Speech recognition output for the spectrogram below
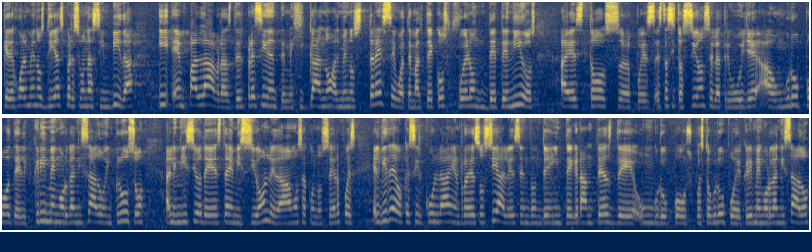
que dejó al menos 10 personas sin vida y en palabras del presidente mexicano, al menos 13 guatemaltecos fueron detenidos. A estos, eh, pues, esta situación se le atribuye a un grupo del crimen organizado. Incluso al inicio de esta emisión le dábamos a conocer pues, el video que circula en redes sociales en donde integrantes de un grupo, supuesto grupo de crimen organizado,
